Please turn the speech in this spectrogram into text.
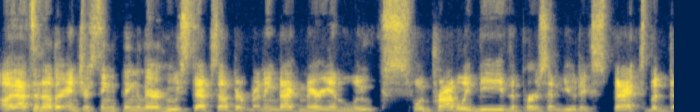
uh, that's another interesting thing there. Who steps up at running back? Marion Lukes would probably be the person you'd expect, but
